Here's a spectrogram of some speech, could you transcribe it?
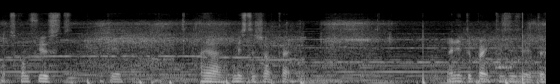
I was confused. Okay. Ah yeah, missed the shortcut. I need to practice this later.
